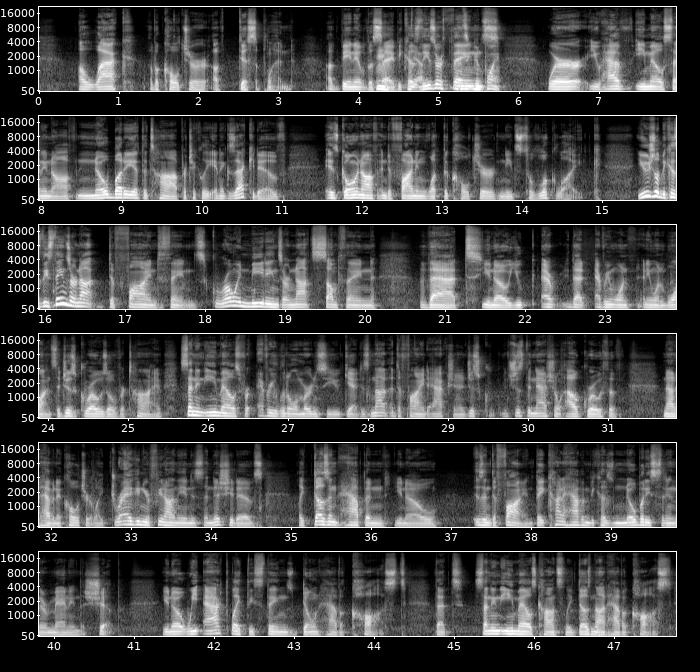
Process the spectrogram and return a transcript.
a lack of a culture of discipline, of being able to hmm. say, because yeah, these are that's a good things where you have emails sending off. Nobody at the top, particularly an executive, is going off and defining what the culture needs to look like. Usually, because these things are not defined things. Growing meetings are not something that you know you ev- that everyone anyone wants. It just grows over time. Sending emails for every little emergency you get is not a defined action. It just it's just the natural outgrowth of not having a culture. Like dragging your feet on these initiatives, like doesn't happen. You know, isn't defined. They kind of happen because nobody's sitting there manning the ship. You know, we act like these things don't have a cost. That sending emails constantly does not have a cost.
